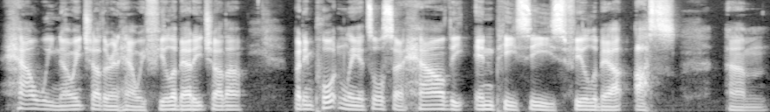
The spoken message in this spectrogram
how we know each other and how we feel about each other. But importantly, it's also how the NPCs feel about us. Um,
